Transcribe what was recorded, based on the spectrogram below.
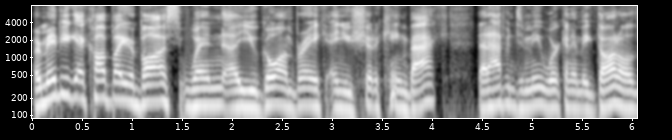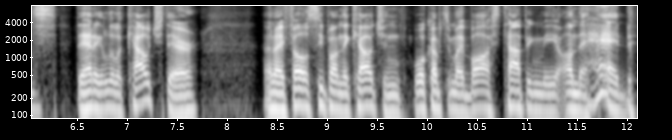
Or maybe you get caught by your boss when uh, you go on break and you should have came back. That happened to me working at McDonald's. They had a little couch there, and I fell asleep on the couch and woke up to my boss tapping me on the head.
